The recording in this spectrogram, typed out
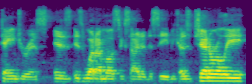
dangerous is is what I'm most excited to see because generally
